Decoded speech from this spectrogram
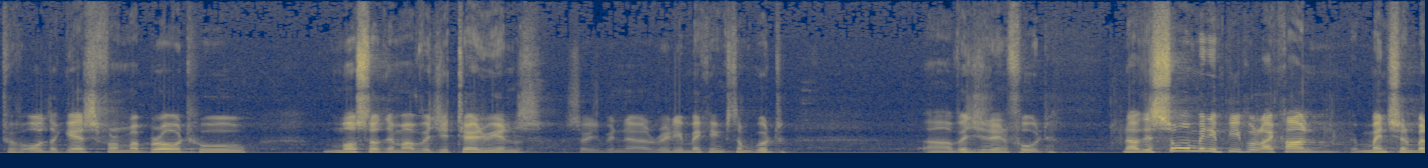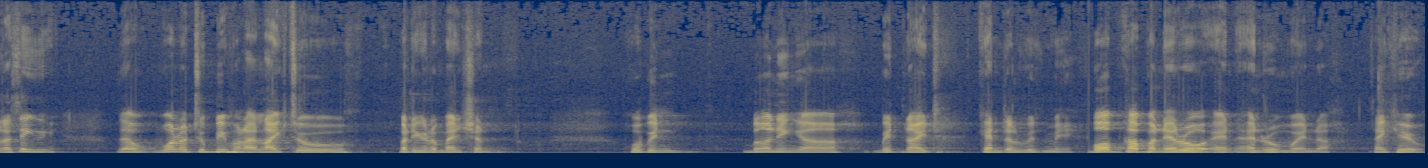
for all the guests from abroad who most of them are vegetarians. So he's been uh, really making some good uh, vegetarian food. Now there's so many people I can't mention, but I think there are one or two people I'd like to particularly mention who've been burning a midnight candle with me. Bob Kabonero and Andrew Mwenda. Thank you.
